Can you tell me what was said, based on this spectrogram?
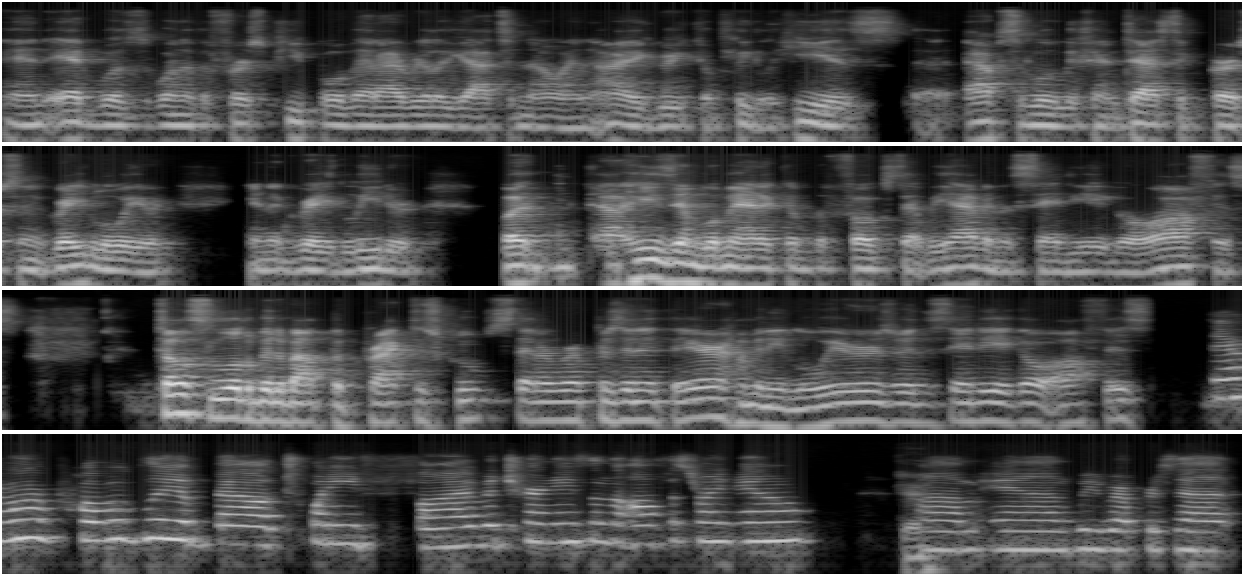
And Ed was one of the first people that I really got to know. And I agree completely. He is absolutely fantastic person, great lawyer, and a great leader. But uh, he's emblematic of the folks that we have in the San Diego office. Tell us a little bit about the practice groups that are represented there. How many lawyers are in the San Diego office? There are probably about 25 attorneys in the office right now. Okay. Um, and we represent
